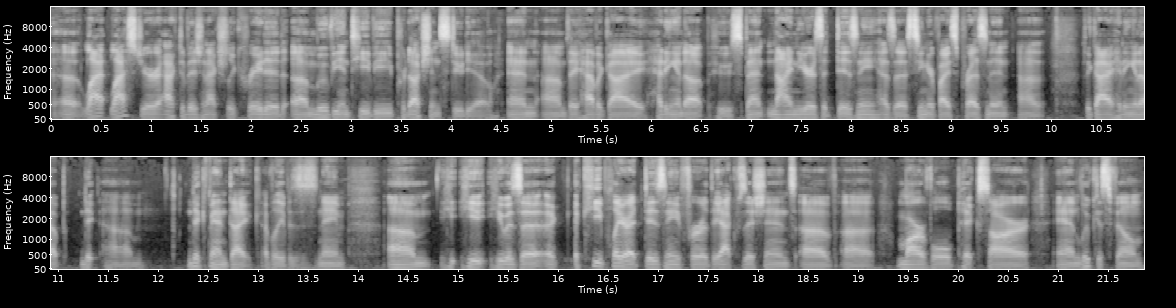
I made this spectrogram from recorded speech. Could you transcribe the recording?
uh, la- last year, Activision actually created a movie and TV production studio, and um, they have a guy heading it up who spent nine years at Disney as a senior vice president. Uh, the guy heading it up, um, Nick Van Dyke, I believe is his name. Um, he, he, he was a, a, key player at Disney for the acquisitions of uh, Marvel, Pixar, and Lucasfilm.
